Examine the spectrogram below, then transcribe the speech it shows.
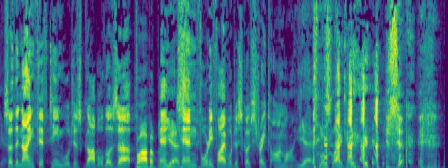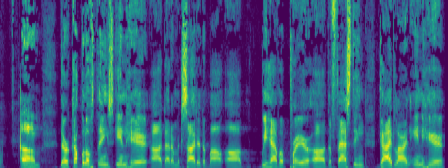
yes. So the 9:15 will just gobble those up. Probably, and yes. 10:45 will just go straight to online. Yes, most likely. um, there are a couple of things in here uh, that I'm excited about. Uh, we have a prayer, uh, the fasting guideline in here.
